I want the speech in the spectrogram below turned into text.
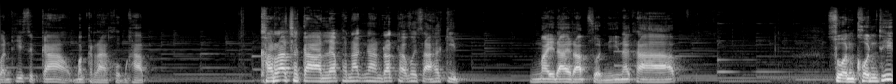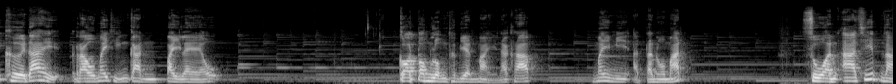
วันที่ 19 มกราคมครับข้าราชการและพนักงานรัฐวิสาหกิจ ไม่ได้รับส่วนนี้นะครับ ส่วนคนที่เคยได้เราไม่ทิ้งกันไปแล้ว ก็ต้องลงทะเบียนใหม่นะครับ ไม่มีอัตโนมัติ ส่วนอาชีพไหน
